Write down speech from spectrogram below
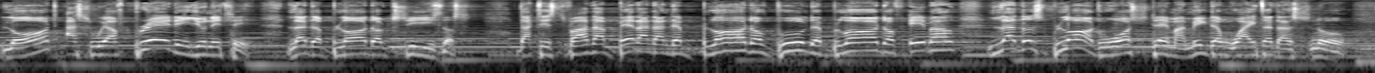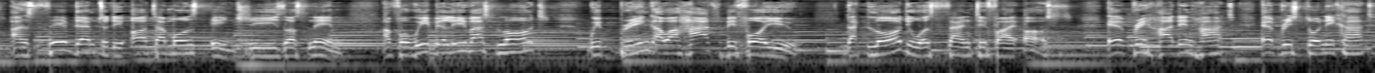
Lord, as we have prayed in unity, let the blood of Jesus that is, Father, better than the blood of bull, the blood of Abel. Let this blood wash them and make them whiter than snow and save them to the uttermost in Jesus' name. And for we believers, Lord, we bring our hearts before you that, Lord, you will sanctify us every hardened heart, every stony heart,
